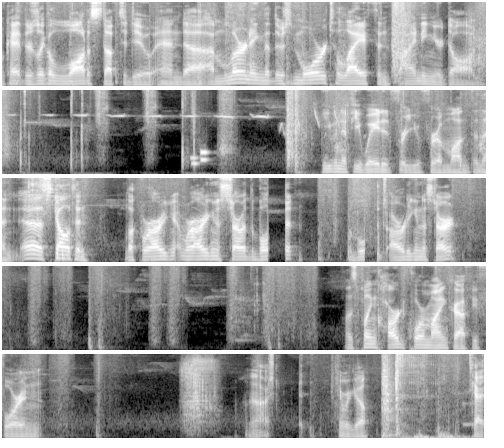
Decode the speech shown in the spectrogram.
okay? There's like a lot of stuff to do, and uh, I'm learning that there's more to life than finding your dog. Even if he waited for you for a month and then- uh, skeleton. Look, we're already, we're already gonna start with the bullshit. The bullshit's already gonna start. I was playing hardcore Minecraft before and... Ah, shit. Here we go. Okay.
